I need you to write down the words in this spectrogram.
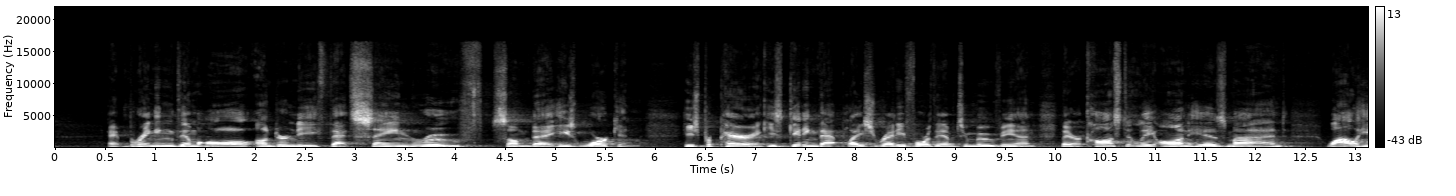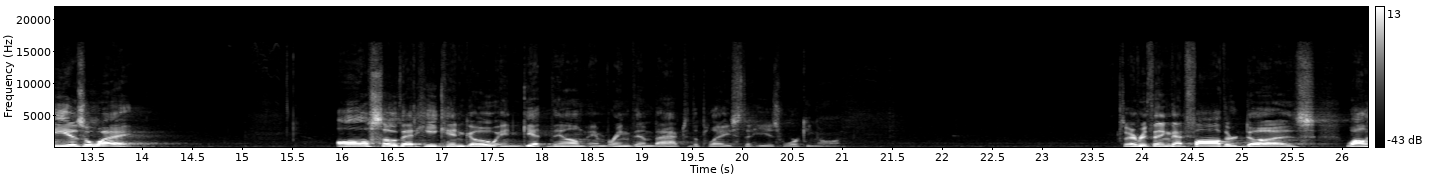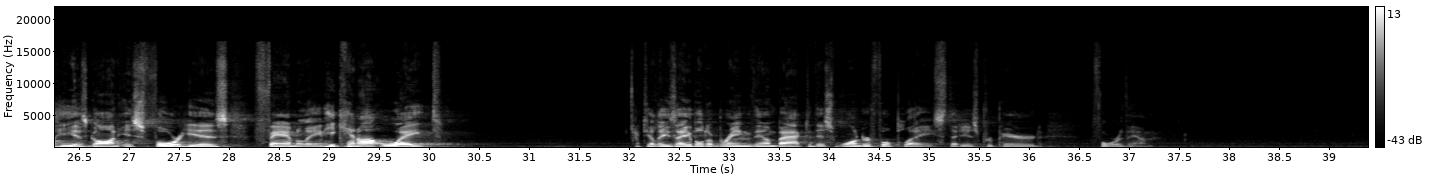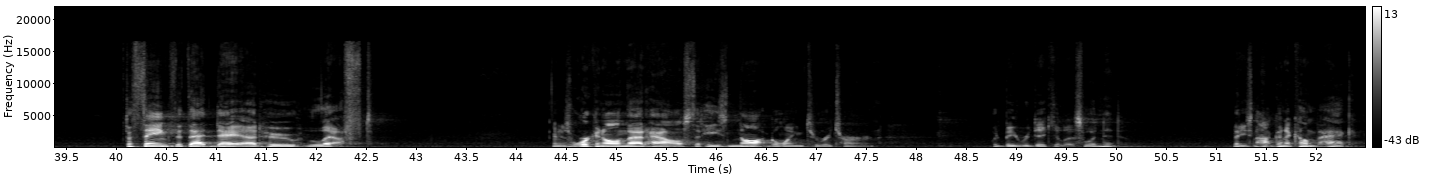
at bringing them all underneath that same roof someday. He's working He's preparing, he's getting that place ready for them to move in. They are constantly on his mind while he is away, all so that he can go and get them and bring them back to the place that he is working on. So, everything that father does while he is gone is for his family, and he cannot wait until he's able to bring them back to this wonderful place that is prepared for them. To think that that dad who left and is working on that house, that he's not going to return, would be ridiculous, wouldn't it? That he's not going to come back?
